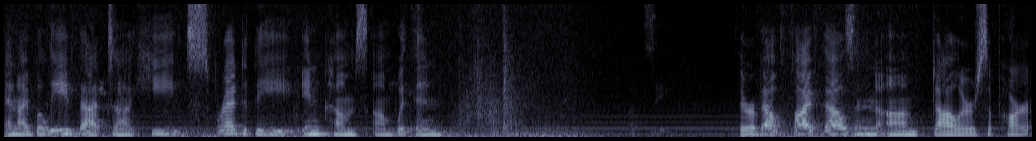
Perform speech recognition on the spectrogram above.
and I believe that uh, he spread the incomes um, within, let's see, they're about $5,000 um, apart,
